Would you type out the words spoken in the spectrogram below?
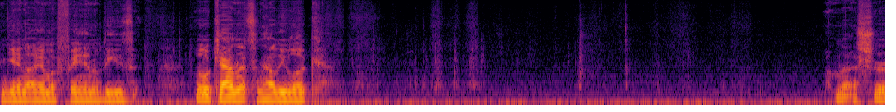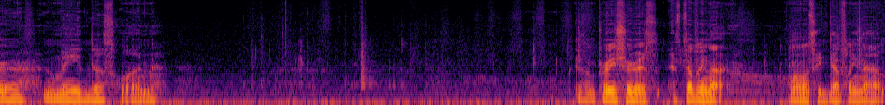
Again, I am a fan of these little cabinets and how they look. I'm not sure who made this one. Because I'm pretty sure it's, it's definitely not, well, I won't say definitely not,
